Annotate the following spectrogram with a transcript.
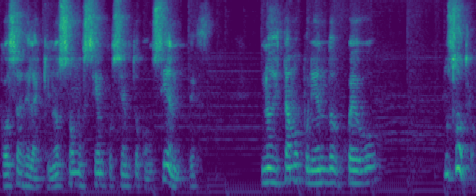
cosas de las que no somos 100% conscientes, nos estamos poniendo en juego nosotros.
